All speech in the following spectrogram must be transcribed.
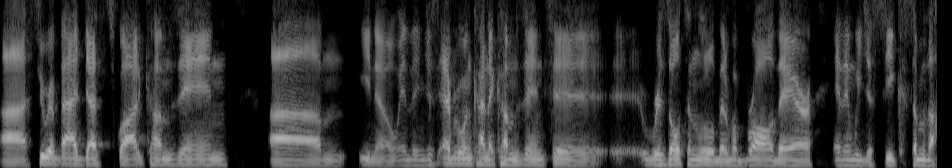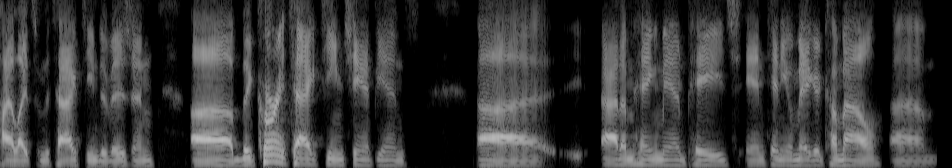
Uh, Super Bad Death Squad comes in, um, you know, and then just everyone kind of comes in to uh, result in a little bit of a brawl there. And then we just see some of the highlights from the tag team division. Uh, the current tag team champions, uh, Adam Hangman Page and Kenny Omega come out. Um,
